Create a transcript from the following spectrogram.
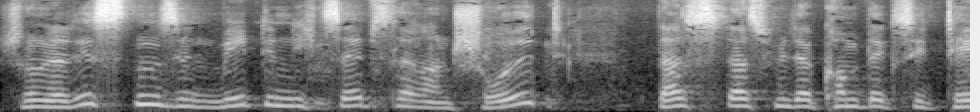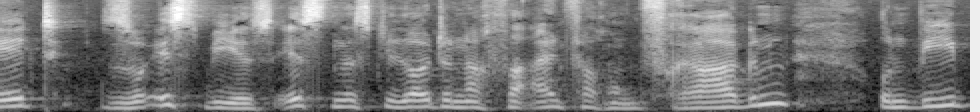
Journalisten, sind Medien nicht selbst daran schuld, dass das mit der Komplexität so ist, wie es ist, und dass die Leute nach Vereinfachung fragen und wie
